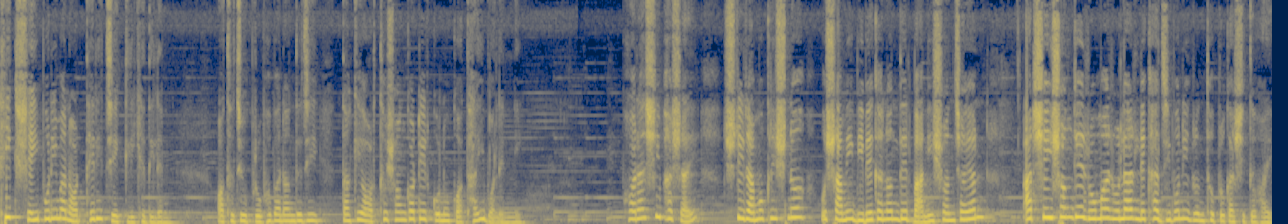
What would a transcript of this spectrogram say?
ঠিক সেই পরিমাণ অর্থেরই চেক লিখে দিলেন। অথচ প্রভবানন্দজি তাকে অর্থ সংকটের কোনো কথাই বলেননি। ফরাসি ভাষায় শ্রী রামকৃষ্ণ ও স্বামী বিবেকানন্দের বাণী সঞ্চয়ন আর সেই সঙ্গে রোমা রোলার লেখা জীবনী গ্রন্থ প্রকাশিত হয়।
